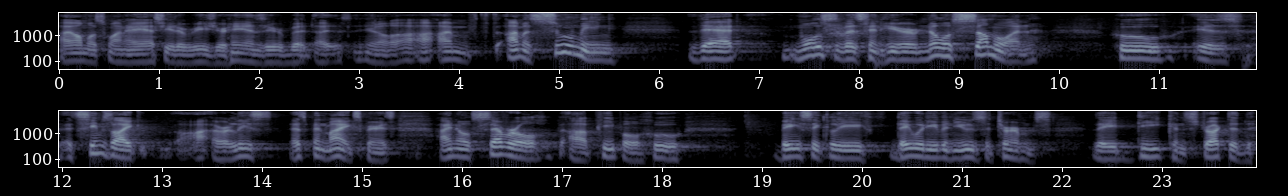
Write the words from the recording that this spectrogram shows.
I almost want to ask you to raise your hands here, but I, you know, I, I'm I'm assuming that most of us in here know someone who is. It seems like, uh, or at least that's been my experience. I know several uh, people who basically, they would even use the terms, they deconstructed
